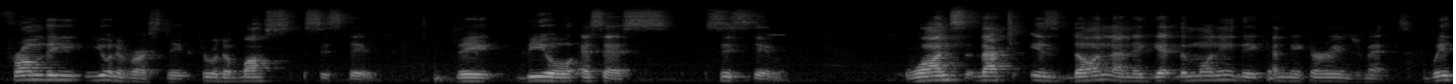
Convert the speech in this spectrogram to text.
from the university through the BOSS system, the BOSS system. Once that is done and they get the money, they can make arrangements with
